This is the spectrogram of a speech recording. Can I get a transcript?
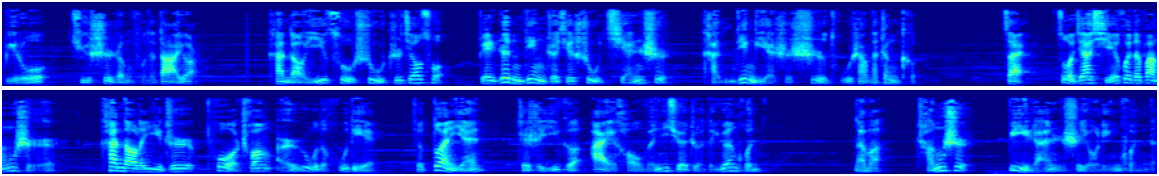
比如。去市政府的大院看到一簇树枝交错，便认定这些树前世肯定也是仕途上的政客。在作家协会的办公室，看到了一只破窗而入的蝴蝶，就断言这是一个爱好文学者的冤魂。那么，城市必然是有灵魂的。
